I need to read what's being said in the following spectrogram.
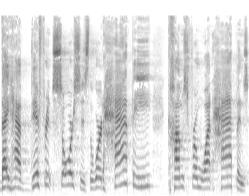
They have different sources. The word happy comes from what happens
